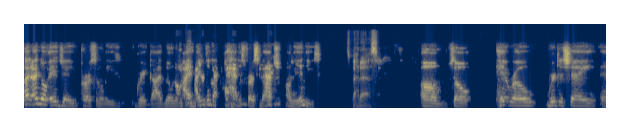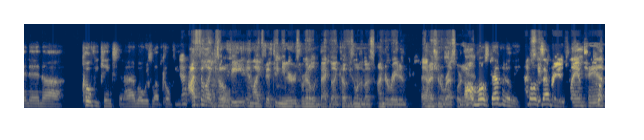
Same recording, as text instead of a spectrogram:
I, I know AJ personally. He's a great guy. I've known him. I, I think I, I had his first match on the Indies. It's badass. Um, so Hit Row, Ricochet, and then uh Kofi Kingston. I've always loved Kofi. Yeah. I feel like That's Kofi in like 15 years, we're gonna look back and be like Kofi's one of the most underrated Yeah. professional wrestlers. Oh, most definitely. Most He's a definitely. Grand Slam champ. Like,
